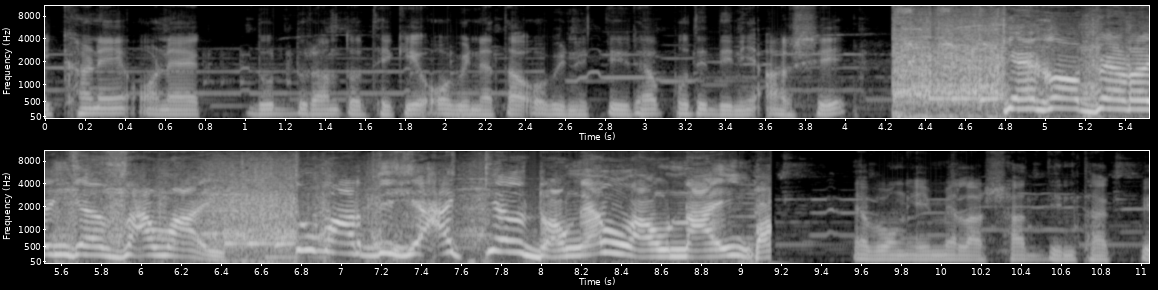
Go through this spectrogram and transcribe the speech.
এখানে অনেক দূর দূরান্ত থেকে অভিনেতা, অভিনেত্রীরা প্রতিদিনই আসে। বেড়ঙ্গে জামাই? তোমার দিহি আইকেল ডঙ্গেল নাই। এবং এই মেলা সাত দিন থাকবে।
